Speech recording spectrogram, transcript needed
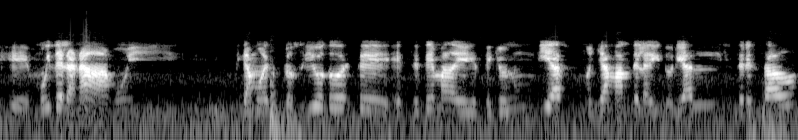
eh, muy de la nada, muy, digamos, explosivo todo este, este tema de, que en un día nos llaman de la editorial interesado.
